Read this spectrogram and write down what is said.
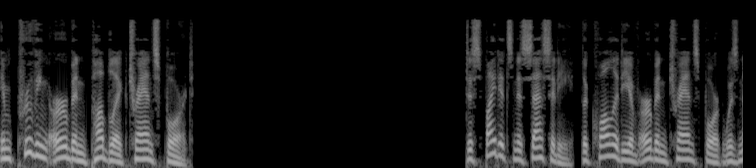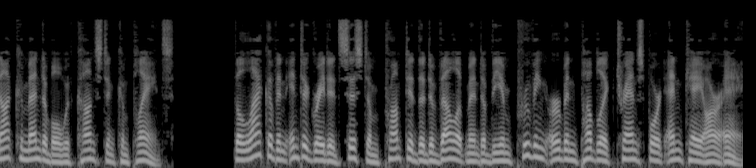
Improving urban public transport Despite its necessity, the quality of urban transport was not commendable with constant complaints. The lack of an integrated system prompted the development of the Improving Urban Public Transport NKRA.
